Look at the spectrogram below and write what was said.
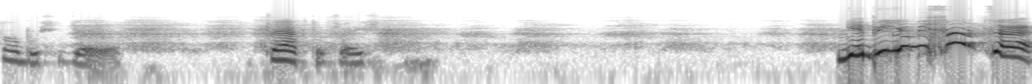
Mu się dzieje? Czy jak to przejść? Nie bije mi serce!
